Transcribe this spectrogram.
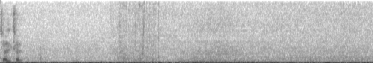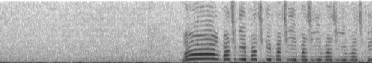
चल चल। लोल बच गई बच गई बच गई बच गई बच गई बच गई।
